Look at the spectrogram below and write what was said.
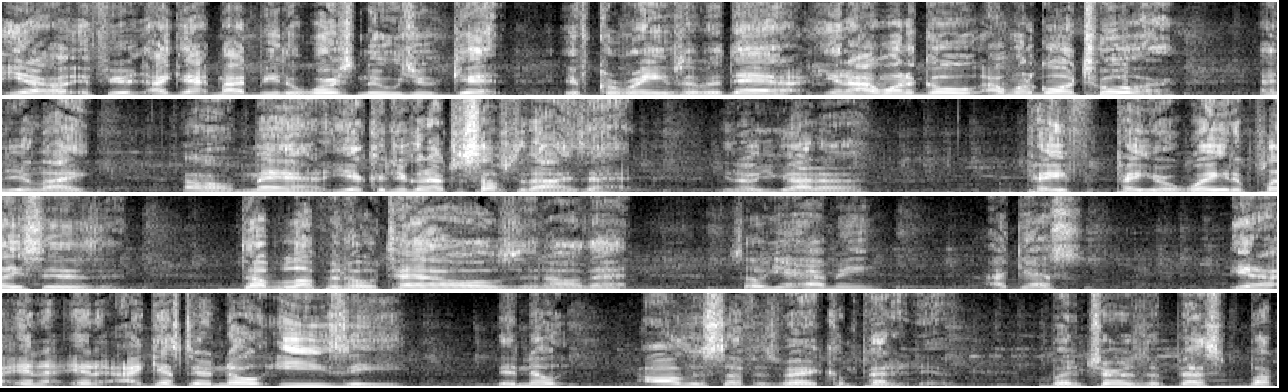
you know, if you're like that might be the worst news you get if Kareem's said, there. you know, I want to go, I want to go on tour," and you're like, "Oh man, yeah," because you're gonna have to subsidize that. You know, you gotta pay pay your way to places and double up in hotels and all that. So yeah, I mean, I guess you know, and, and I guess there are no easy, there no all this stuff is very competitive, but in terms of best buck,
